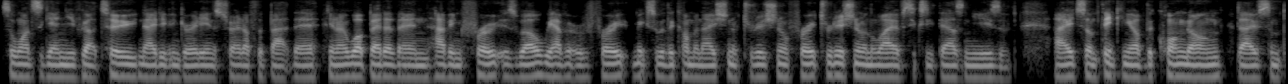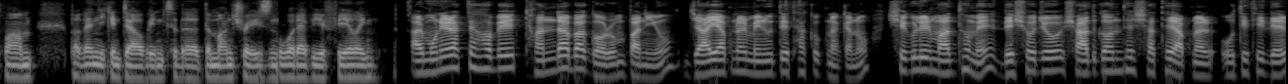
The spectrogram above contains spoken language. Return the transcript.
So once again, you've got two native ingredients straight off the bat there. You know what better than having fruit as well? We have it with fruit mixed with a combination of traditional fruit, traditional in the way of sixty thousand years of age. So I'm thinking of the Kwangdong, Davison plum, but then you can delve into the the munchies and whatever you're feeling. আর মনে রাখতে হবে, ঠান্ডা বা গরম পানীয়, যাই আপনার মেনুতে থাকুক না কেন, সেগুলির মাধ্যমে দেশজ স্বাদগন্ধের সাথে আপনার অতিথিদের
